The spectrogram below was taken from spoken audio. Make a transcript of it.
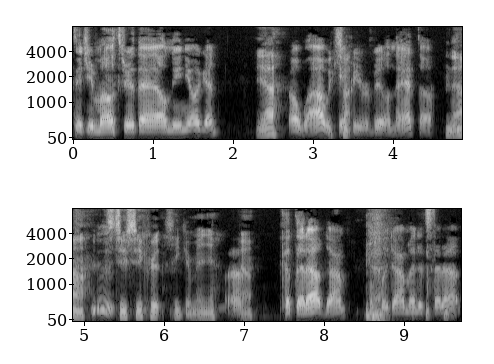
did you mow through the El Nino again? Yeah. Oh wow, we It's can't not- be revealing that though. No, it's too secret. Secret menu. Wow. Yeah. Cut that out, Dom. Hopefully, Dom edits that out.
